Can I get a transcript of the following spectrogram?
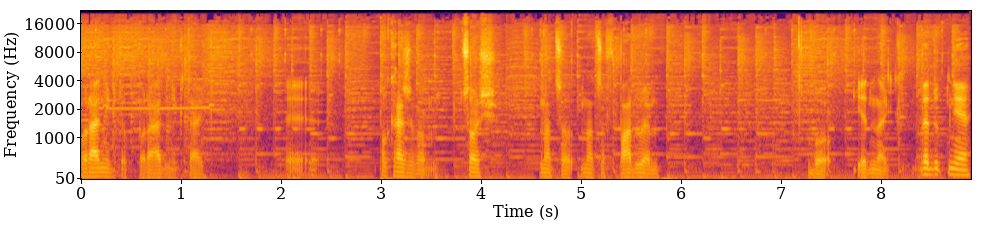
poradnik to poradnik, tak. Yy, pokażę wam coś, na co, na co wpadłem, bo jednak według mnie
